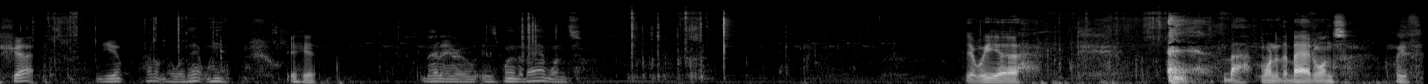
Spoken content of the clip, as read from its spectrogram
A shot. Yep. I don't know where that went. It hit. That arrow is one of the bad ones. Yeah, we uh by one of the bad ones. We've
